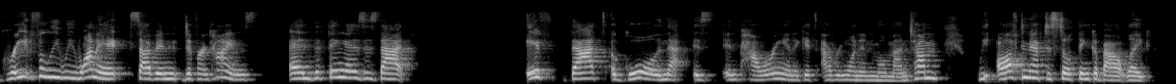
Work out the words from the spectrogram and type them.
gratefully, we won it seven different times. And the thing is, is that if that's a goal and that is empowering and it gets everyone in momentum, we often have to still think about like,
